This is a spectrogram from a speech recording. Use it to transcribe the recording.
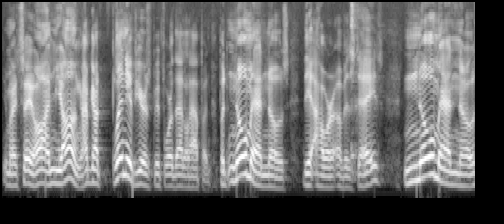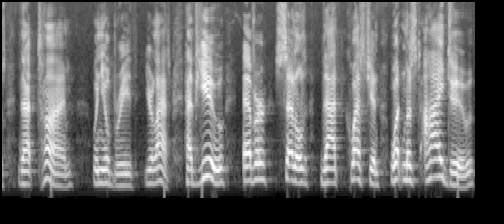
You might say, Oh, I'm young. I've got plenty of years before that'll happen. But no man knows the hour of his days. No man knows that time when you'll breathe your last. Have you ever settled that question? What must I do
